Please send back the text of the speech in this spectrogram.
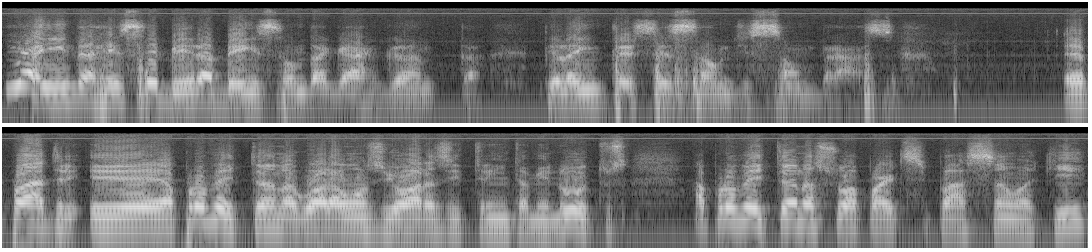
e ainda receber a bênção da garganta pela intercessão de São Brás. É, padre, é, aproveitando agora 11 horas e 30 minutos, aproveitando a sua participação aqui,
